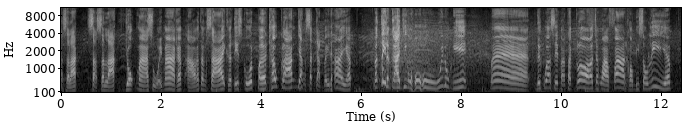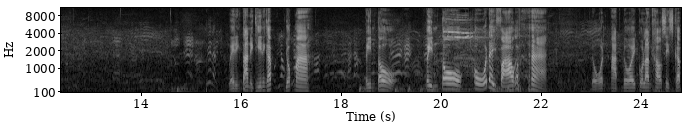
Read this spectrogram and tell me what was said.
ัสลักสัสลักยกมาสวยมากครับเอาครับทางซ้ายเคอร์ติสกูดเปิดเข้ากลางอย่างสกัดไว้ได้ครับแล้วตีลังกายิงโอ้โหลูกนี้ แม่นึกว่าเซปักตะกร้อจังหวะฟาดของบิโซลี่ครับเวดิงตันอีกทีนึงครับ ยกมาปินโตปินโตโอ้ได้ฟาวครับ โดนอัดโดยโกลันคาวซิสครับ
